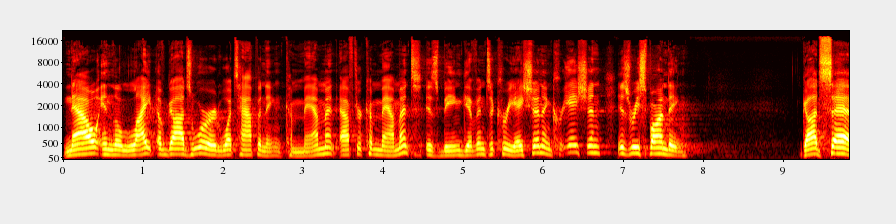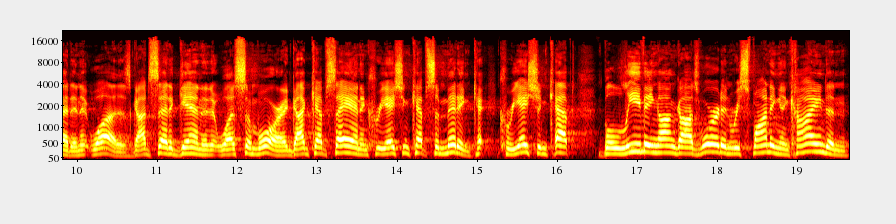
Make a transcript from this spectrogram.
Now, in the light of God's Word, what's happening? Commandment after commandment is being given to creation, and creation is responding. God said, and it was. God said again, and it was some more. And God kept saying, and creation kept submitting. creation kept believing on God's word and responding in kind. And,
